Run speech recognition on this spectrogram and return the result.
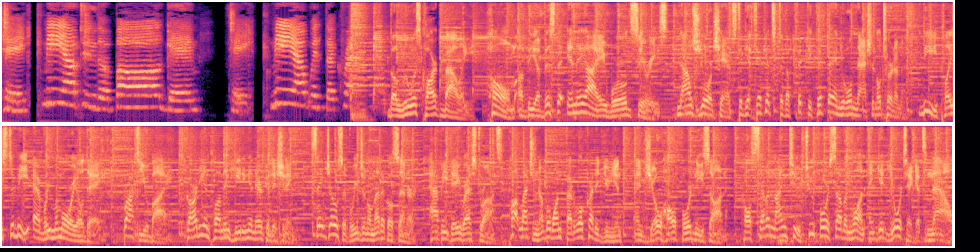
Take me out to the ball game. Take me out with the crowd. The Lewis Clark Valley, home of the Avista NAIA World Series. Now's your chance to get tickets to the 55th Annual National Tournament. The place to be every Memorial Day. Brought to you by Guardian Plumbing, Heating, and Air Conditioning, St. Joseph Regional Medical Center, Happy Day Restaurants, Potlatch Number One Federal Credit Union, and Joe Hall Ford Nissan. Call 792 2471 and get your tickets now.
